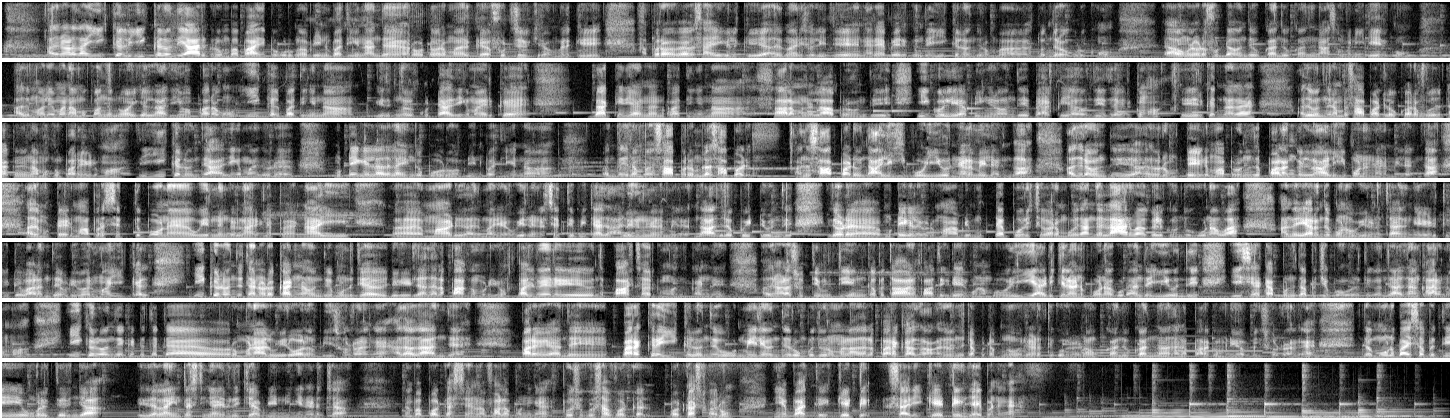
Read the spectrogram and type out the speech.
அதனால தான் ஈக்கள் ஈக்கள் வந்து யாருக்கு ரொம்ப பாதிப்பை கொடுக்கும் அப்படின்னு பார்த்தீங்கன்னா அந்த ரோட்டோரமாக இருக்க ஃபுட்ஸ் விற்கிறவங்களுக்கு அப்புறம் விவசாயிகளுக்கு அது மாதிரி சொல்லிட்டு நிறைய பேருக்கு இந்த ஈக்கள் வந்து ரொம்ப தொந்தரவு கொடுக்கும். அவங்களோட ஃபுட்டை வந்து உட்காந்து உட்காந்து நாசம் பண்ணிக்கிட்டே இருக்கும். அது மூலயமா நமக்கும் அந்த நோய்கள்லாம் அதிகமாக பரவும். ஈக்கள் பார்த்திங்கன்னா இதுங்கக்கிட்ட அதிகமாக இருக்க பாக்டீரியா என்னென்னு பார்த்தீங்கன்னா சாலமனலா அப்புறம் வந்து e. ஈகோலி அப்படிங்கிற வந்து பாக்டீரியா வந்து இதில் இருக்குமா? இது இருக்கிறதுனால அது வந்து நம்ம சாப்பாட்டில் உட்காரும்போது டக்குன்னு நமக்கும் பரவிடுமா? இந்த ஈக்கள் வந்து அதிகமாக இதோட முட்டைகள் அதெல்லாம் எங்கே போடும் அப்படின்னு பார்த்தீங்கன்னா வந்து நம்ம சாப்பிட்றோம்ல சாப்பாடு. அந்த சாப்பாடு வந்து அழுகி போய் ஒரு நிலமையில இருந்தால் அதில் வந்து அது ஒரு முட்டையிடுமா? அப்புறம் வந்து இந்த பழங்கள்லாம் அழுகி போன நிலமையில இருந்தால் அது முட்டையிடுமா? அப்புறம் செத்து போன உயிரினங்கள்லாம் இருக்குல்ல இப்போ நாய் மாடு அது மாதிரியான உயிரினங்கள் செத்து போயிட்டு அது அழுகுன நிலமையில இருந்தால் அதில் போயிட்டு வந்து இதோட முட்டைகளை விடுமா? அப்படி முட்டை பொறிச்சு வரும்போது அந்த லார்வாக்களுக்கு வந்து உணவாக அந்த இறந்து போன உயிரினத்தை அதுங்க எடுத்துக்கிட்டு வளர்ந்து அப்படி வருமா ஈக்கள்? ஈக்கள் வந்து தன்னோட கண்ணை வந்து முந்நூற்றி அறுபது டிகிரியில் அதெல்லாம் பார்க்க முடியும். பல்வேறு வந்து பார்ட்ஸாக இருக்குமா அந்த கண் அதனால் சுற்றி முற்றி எங்கே பார்த்தாலும் பார்த்துக்கிட்டே இருக்கும். நம்ம ஒரு e ஈ அடிக்கலான்னு போனால் கூட அந்த ஈ வந்து ஈஸியாக டப்புன்னு தப்பிச்சு போகிறதுக்கு வந்து அதுதான் காரணமாக ஈக்கள் வந்து கிட்டத்தட்ட ரொம்ப நாள் உயிர் வாழும் அப்படின்னு சொல்கிறாங்க அதாவது அந்த பறவை அந்த பறக்கிற ஈக்கள் வந்து உண்மையிலே வந்து ரொம்ப தூரமெல்லாம் அதெல்லாம் பறக்காதான். அது வந்து டப்பு டப்புன்னு ஒரு இடத்துக்கு ஒரு இடம் உட்காந்து உட்காந்து தான் அதெல்லாம் பறக்க முடியும் அப்படின்னு சொல்கிறாங்க இந்த மூணு பாய்ஸை பற்றி உங்களுக்கு தெரிஞ்சால் இதெல்லாம் இன்ட்ரெஸ்டிங்காக இருந்துச்சு அப்படின்னு நீங்கள் நினச்சா நம்ம பாட்காஸ்ட் சேனலை ஃபாலோ பண்ணுங்கள் புதுசு புதுசாக போட்கா பாட்காஸ்ட் வரும். நீங்கள் பார்த்து கேட்டு சாரி கேட்டு என்ஜாய் பண்ணுங்கள்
